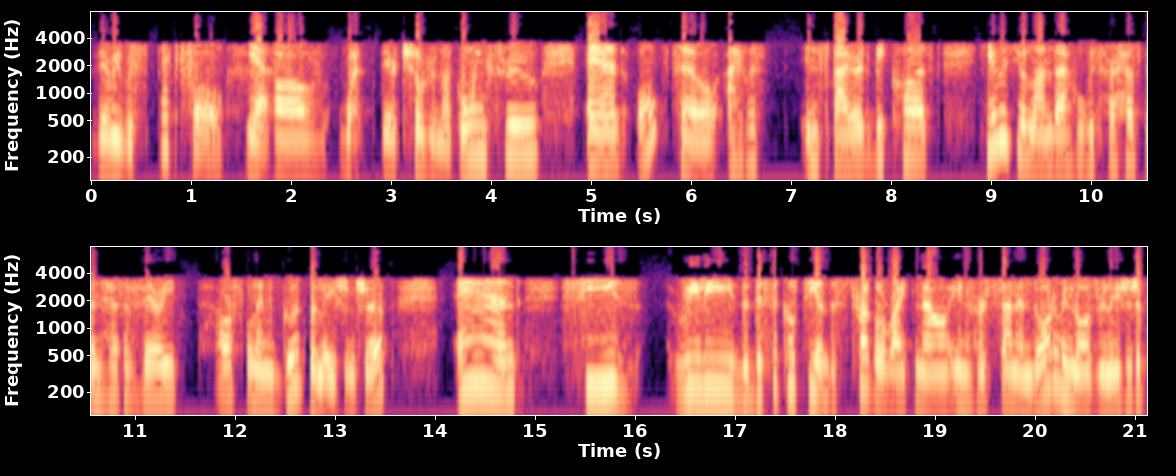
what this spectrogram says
very respectful Yes. of what their children are going through. And also, I was inspired because here is Yolanda, who with her husband has a very powerful and good relationship, and sees really the difficulty and the struggle right now in her son and daughter-in-law's relationship,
